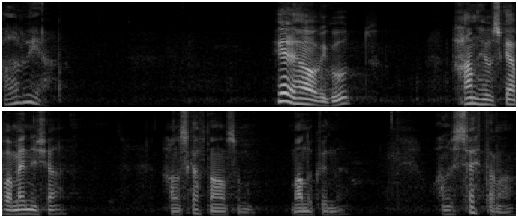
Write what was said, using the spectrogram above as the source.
Halleluja. Her har vi god. Han har skapat menneska. Han har skapat han som mann og kvinne. Og han har sett han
